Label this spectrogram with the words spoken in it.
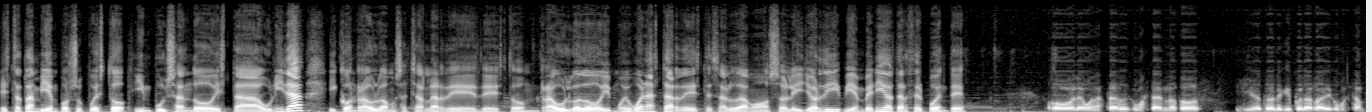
está también, por supuesto, impulsando esta unidad y con Raúl vamos a charlar de, esto. Raúl Godoy, muy buenas tardes, te saludamos Sole y Jordi, bienvenido a Tercer Puente. Hola, buenas tardes, ¿cómo están los dos? Y a todo el equipo de la radio, ¿cómo están?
